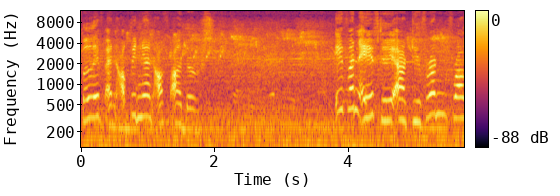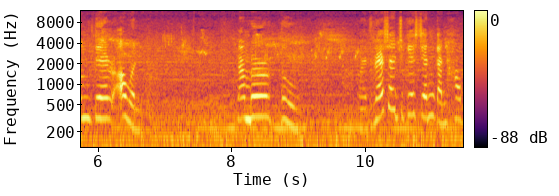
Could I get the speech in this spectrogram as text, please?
belief and opinion of others, even if they are different from their own. Number two, madrasa education can help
